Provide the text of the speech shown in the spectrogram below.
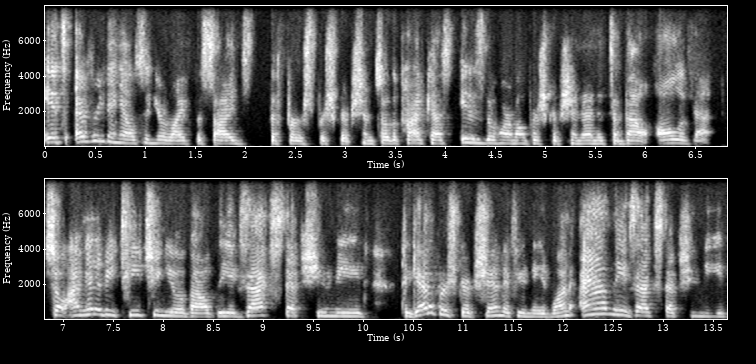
It's everything else in your life besides the first prescription. So the podcast is the hormone prescription and it's about all of that. So I'm going to be teaching you about the exact steps you need to get a prescription if you need one and the exact steps you need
